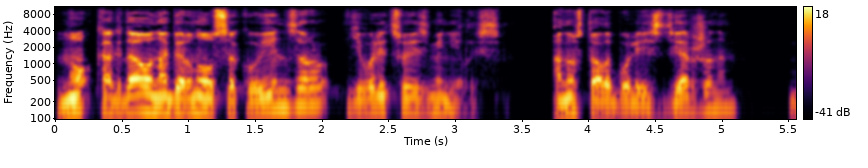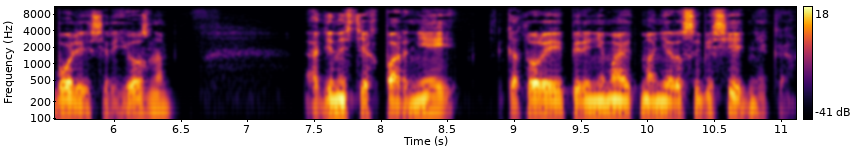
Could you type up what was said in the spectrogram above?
но когда он обернулся к Уинзеру, его лицо изменилось. Оно стало более сдержанным, более серьезным. Один из тех парней, которые перенимают манеры собеседника.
